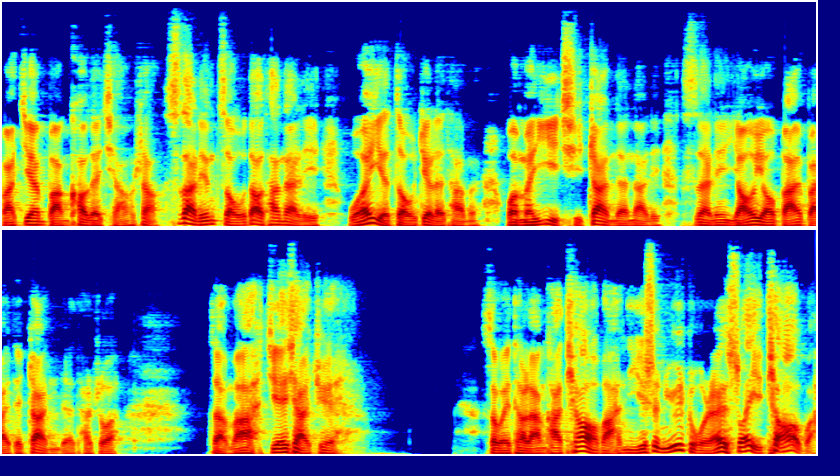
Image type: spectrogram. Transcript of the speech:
把肩膀靠在墙上，斯大林走到他那里，我也走进了他们。我们一起站在那里。斯大林摇摇摆摆地站着，他说：“怎么接下去？”斯维特兰卡，跳吧，你是女主人，所以跳吧。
